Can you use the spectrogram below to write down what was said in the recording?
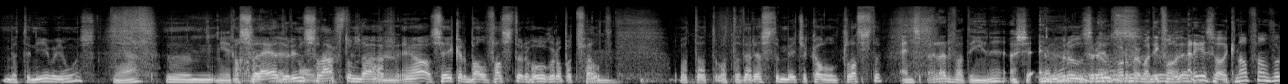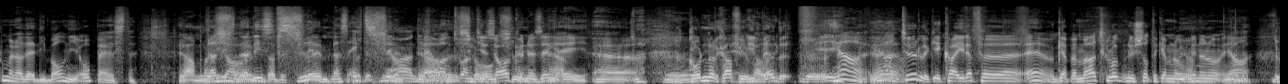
met de nieuwe jongens. Ja. Um, als Leij erin slaagt om daar, ja, zeker balvaster, hoger op het veld. Mm wat, dat, wat dat de rest een beetje kan ontlasten. En spelervattingen, hè. Als je en ja, Bruls en Vormer, want ik vond het ergens wel knap van Vormer dat hij die bal niet opeiste. Ja, maar dat, is, dat, is, dat is slim. slim. Dat is echt slim. Ja, ja, want, want je zou slim. kunnen zeggen, hey, uh, de corner gaf je wel, hè. De, de, ja, ja, tuurlijk. Ik ga hier even, ik heb hem uitgelokt, nu shot ik hem nog binnen. Ja. De,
